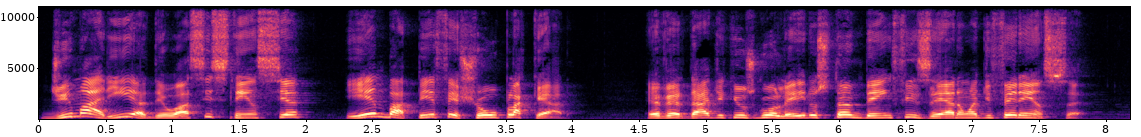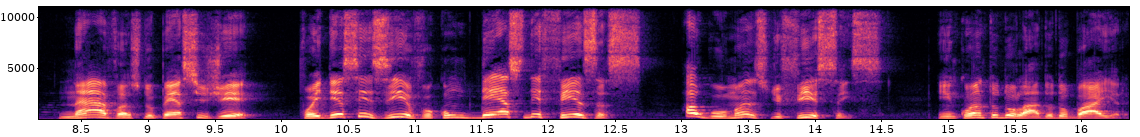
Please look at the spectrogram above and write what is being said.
Di Maria deu assistência e Mbappé fechou o placar. É verdade que os goleiros também fizeram a diferença. Navas, do PSG, foi decisivo com 10 defesas, algumas difíceis, enquanto do lado do Bayern,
